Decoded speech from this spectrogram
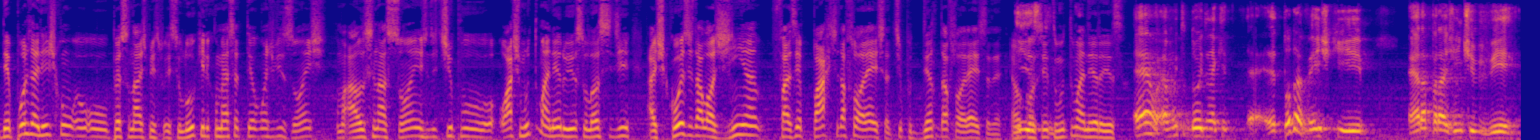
Depois dali, com o, o personagem principal, esse Luke, ele começa a ter algumas visões, alucinações do tipo. Eu acho muito maneiro isso, o lance de as coisas da lojinha fazer parte da floresta, tipo, dentro da floresta, né? É um isso. conceito muito maneiro isso. É, é muito doido, né? Que é, toda vez que era para a gente ver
